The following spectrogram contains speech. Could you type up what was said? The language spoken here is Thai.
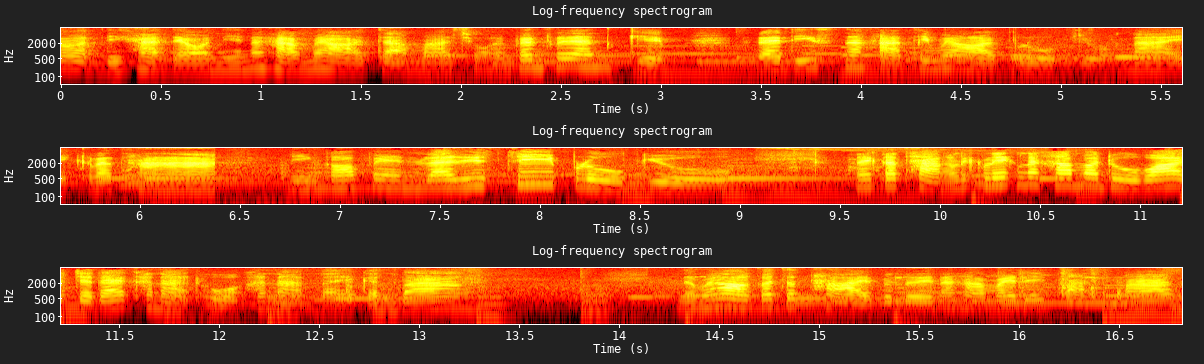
สวัสดีค่ะ เดี๋ยววันนี้นะคะแม่ออยจะมาชวนเพื่อนๆเก็บรดดิสนะคะ ที่แม่ออยปลูกอยู่ในกระถางนี่ก็เป็นรดดิสที่ปลูกอยู่ ในกระถางเล็ก ๆนะคะ มาดูว่าจะได้ขนาดหัวขนาดไหนกันบ้าง เดี๋ยวแม่ออยก็จะถ่ายไปเลยนะคะ ไม่ได้ตัดมาก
